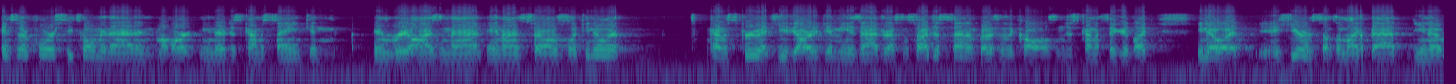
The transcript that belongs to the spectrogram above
and so of course he told me that, and my heart, you know, just kind of sank, and and realizing that, and I so I was like, you know what, kind of screw it. He'd already given me his address, and so I just sent him both of the calls, and just kind of figured like, you know what, hearing something like that, you know.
